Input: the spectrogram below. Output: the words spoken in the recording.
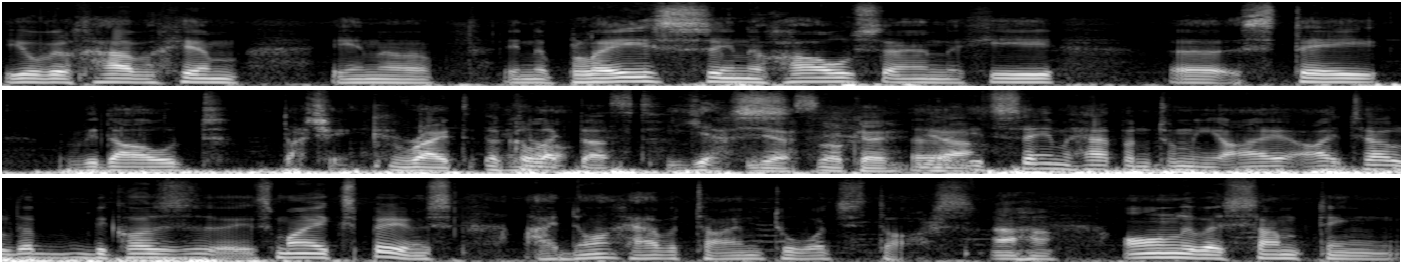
you will have him in a in a place in a house, and he uh, stay without touching. Right. Uh, collect know. dust. Yes. Yes. Okay. Uh, yeah. It's same happened to me. I, I tell them because it's my experience. I don't have a time to watch stars. Uh huh. Only when something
